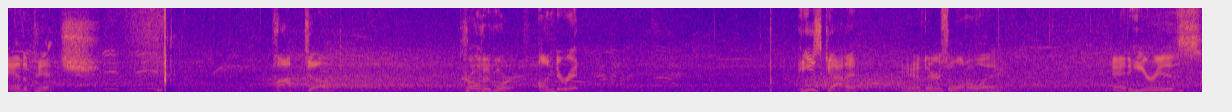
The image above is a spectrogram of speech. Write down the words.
And a pitch. Popped up. Cronenworth under it. He's got it. And there's one away. And here is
